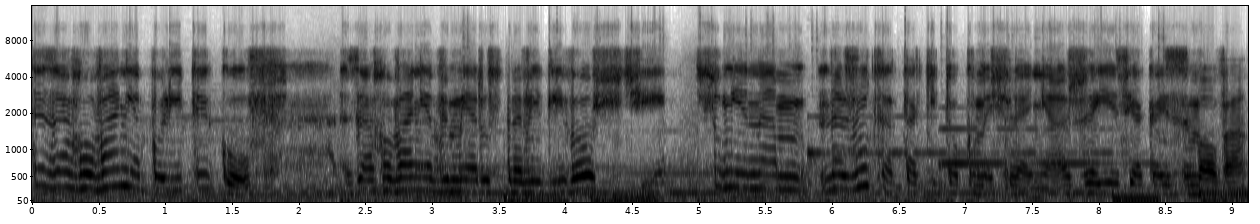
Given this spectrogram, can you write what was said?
Te zachowania polityków, zachowania wymiaru sprawiedliwości w sumie nam narzuca taki tok myślenia, że jest jakaś zmowa.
